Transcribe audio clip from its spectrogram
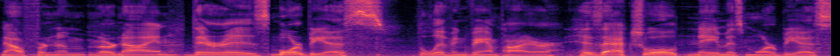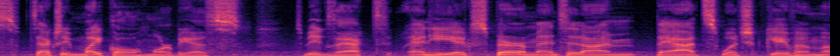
Now, for number nine, there is Morbius the living vampire. His actual name is Morbius. It's actually Michael Morbius, to be exact. And he experimented on bats, which gave him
